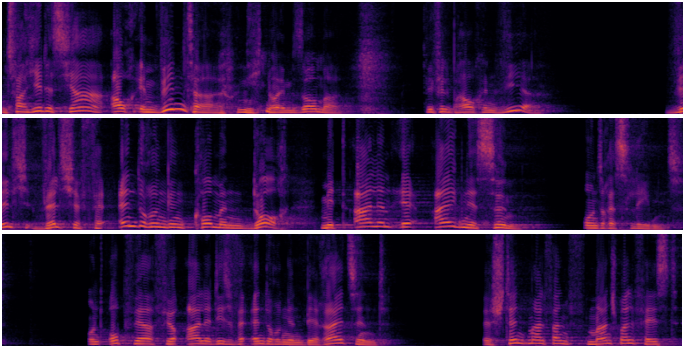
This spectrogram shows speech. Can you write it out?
und zwar jedes Jahr, auch im Winter, nicht nur im Sommer, wie viel brauchen wir? Welch, welche Veränderungen kommen doch mit allen Ereignissen unseres Lebens? Und ob wir für alle diese Veränderungen bereit sind, es stellt manchmal fest,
